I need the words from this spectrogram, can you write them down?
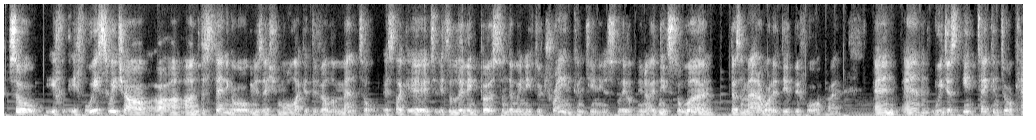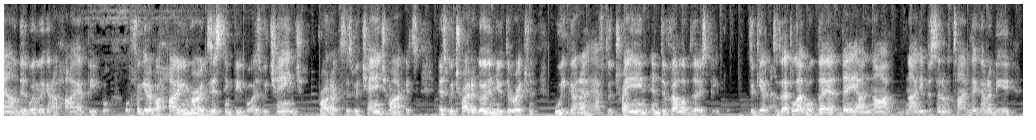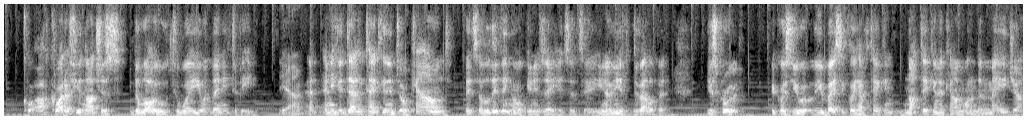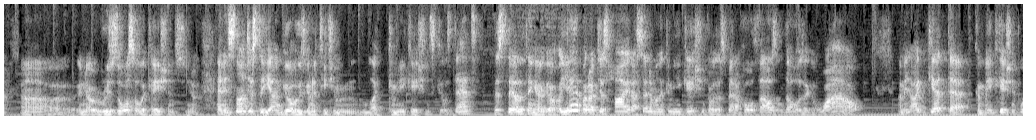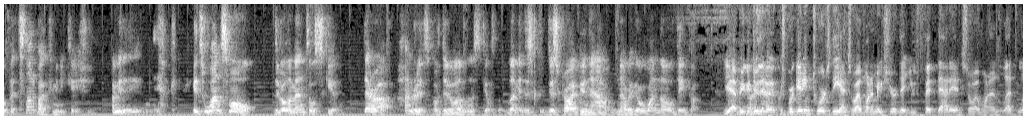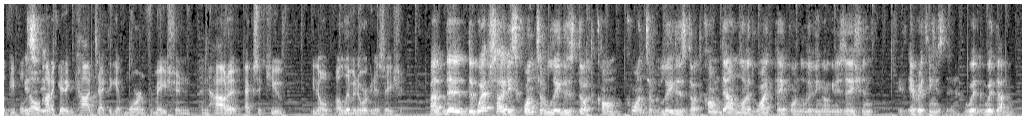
So if if we switch our, our, understanding of organization more like a developmental, it's like a, it's it's a living person that we need to train continuously. You know, it needs to learn. Doesn't matter what it did before, right? And and we just in, take into account that when we're going to hire people, or forget about hiring our existing people as we change products, as we change markets, as we try to go in a new direction, we're going to have to train and develop those people to get yeah. to that level. They they are not 90% of the time they're going to be uh, quite a few notches below to where you they need to be. Yeah. And, and if you don't take it into account, it's a living organization. It's, it's you know you need to develop it. You're screwed. Because you you basically have taken not taken account one of the major uh, you know resource allocations you know. And it's not just a young girl who's going to teach him like communication skills. That that's the other thing i go oh yeah but i've just hired i sent him on a communication course. I spent a whole thousand dollars. I go wow. I mean i get that communication for but it's not about communication. I mean it's one small developmental skill. There are hundreds of developmental skills. Let me des- describe you now. Now we go one level deeper yeah, if you could do that because we're getting towards the end, so I want to make sure that you fit that in. So I want to let, let people know how to get in contact to get more information and how to execute, you know, a living organization. Uh, the the website is quantumleaders.com. Quantumleaders.com. Download white paper on the living organization. It, everything is there. We're, we're done,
